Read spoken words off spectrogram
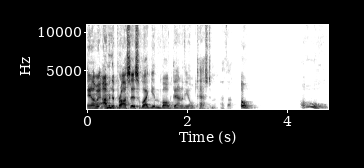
And I'm, in the process of like getting bogged down in the Old Testament. I thought, oh, oh,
